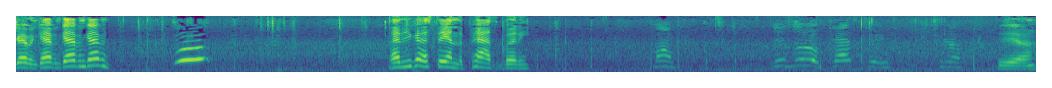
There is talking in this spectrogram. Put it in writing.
Gavin, Gavin, Gavin, Gavin. Woo! Now you gotta stay on the path, buddy. Mom, there's a little. You know. Yeah,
